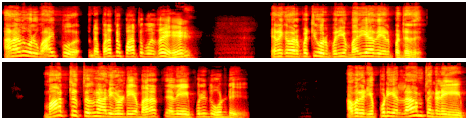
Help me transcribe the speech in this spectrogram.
ஆனாலும் ஒரு வாய்ப்பு. இந்த படத்தை பார்த்தபோது எனக்கு அவரை பற்றி ஒரு பெரிய மரியாதை ஏற்பட்டது. மாற்றுத்திறனாளிகளுடைய மனநிலையை புரிந்து கொண்டு அவர்கள் எப்படியெல்லாம் தங்களை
